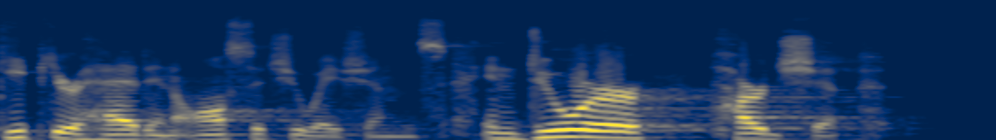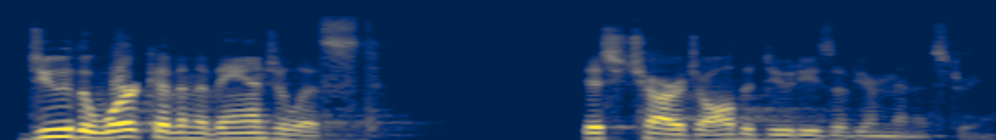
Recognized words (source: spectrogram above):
keep your head in all situations, endure hardship, do the work of an evangelist, discharge all the duties of your ministry.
